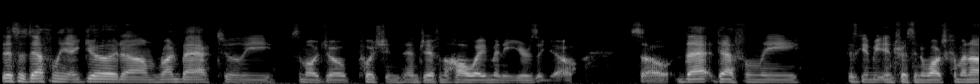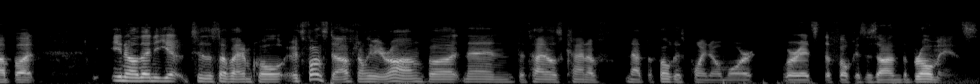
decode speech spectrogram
this is definitely a good um, run back to the Samoa Joe pushing MJF in the hallway many years ago. So that definitely is going to be interesting to watch coming up. But you know, then you get to the stuff Adam Cole. It's fun stuff. Don't get me wrong, but then the title's kind of not the focus point no more. Where it's the focus is on the bromance.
